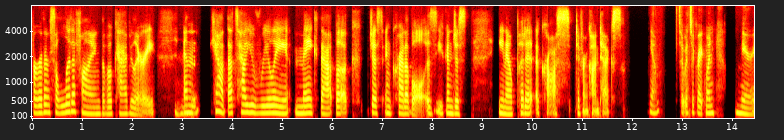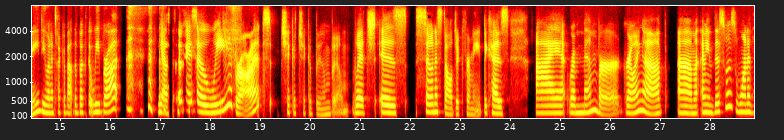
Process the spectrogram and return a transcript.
further solidifying the vocabulary. Mm-hmm. And yeah, that's how you really make that book just incredible. Is you can just, you know, put it across different contexts. Yeah. So it's a great one. Mary, do you want to talk about the book that we brought? yes. Okay. So we brought Chicka Chicka Boom Boom, which is so nostalgic for me because I remember growing up. Um, I mean, this was one of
